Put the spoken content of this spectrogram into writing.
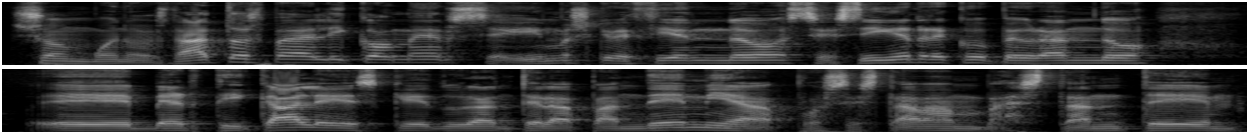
son buenos datos para el e-commerce, seguimos creciendo, se siguen recuperando eh, verticales que durante la pandemia pues estaban bastante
